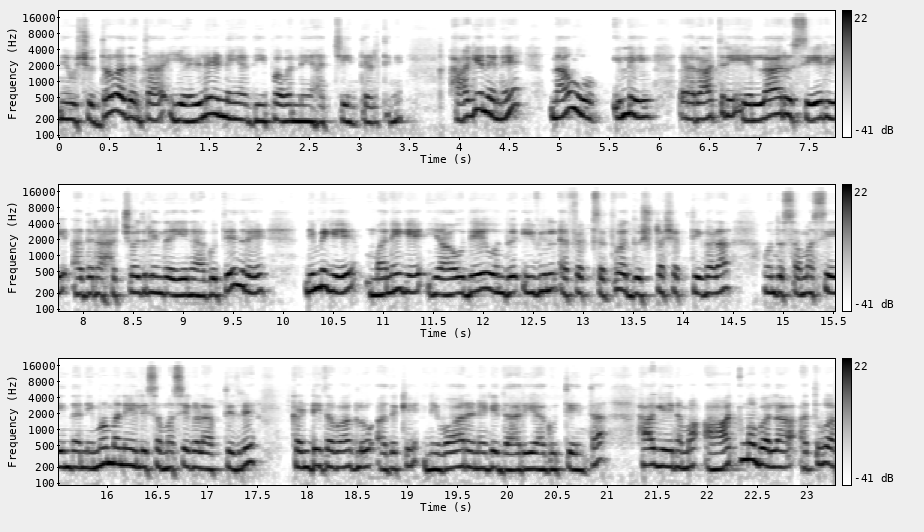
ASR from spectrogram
ನೀವು ಶುದ್ಧವಾದಂಥ ಎಳ್ಳೆಣ್ಣೆಯ ದೀಪವನ್ನೇ ಹಚ್ಚಿ ಅಂತ ಹೇಳ್ತೀನಿ. ಹಾಗೆಯೇ ನಾವು ಇಲ್ಲಿ ರಾತ್ರಿ ಎಲ್ಲರೂ ಸೇರಿ ಅದನ್ನು ಹಚ್ಚೋದ್ರಿಂದ ಏನಾಗುತ್ತೆ ಅಂದರೆ ನಿಮಗೆ ಮನೆಗೆ ಯಾವುದೇ ಒಂದು ಇವಿಲ್ ಎಫೆಕ್ಟ್ಸ್ ಅಥವಾ ದುಷ್ಟಶಕ್ತಿಗಳ ಒಂದು ಸಮಸ್ಯೆಯಿಂದ ನಿಮ್ಮ ಮನೆಯಲ್ಲಿ ಸಮಸ್ಯೆಗಳಾಗ್ತಿದ್ರೆ ಖಂಡಿತವಾಗ್ಲೂ ಅದಕ್ಕೆ ನಿವಾರಣೆಗೆ ದಾರಿಯಾಗುತ್ತೆ ಅಂತ. ಹಾಗೆ ನಮ್ಮ ಆತ್ಮಬಲ ಅಥವಾ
